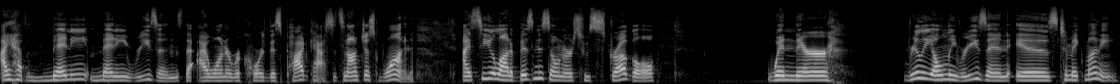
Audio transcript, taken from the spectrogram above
I have many, many reasons that I want to record this podcast. It's not just one. I see a lot of business owners who struggle when their really only reason is to make money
